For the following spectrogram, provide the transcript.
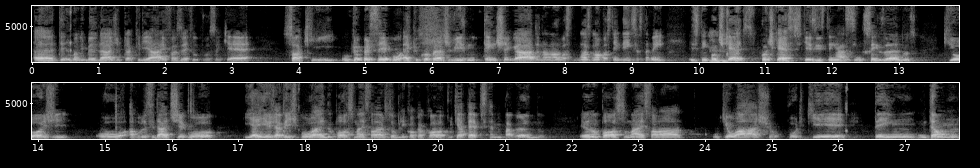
é, ter uma liberdade para criar e fazer aquilo que você quer. Só que o que eu percebo é que o corporativismo tem chegado nas novas, nas novas tendências também. Existem uhum. podcasts, podcasts que existem há 5, 6 anos que hoje o, a publicidade chegou e aí eu já vi, tipo, ah, eu não posso mais falar sobre Coca-Cola porque a Pepsi está me pagando. Eu não posso mais falar o que eu acho porque tem um... Então,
